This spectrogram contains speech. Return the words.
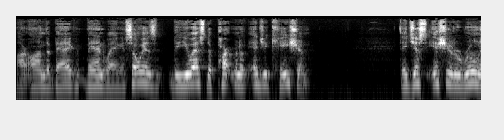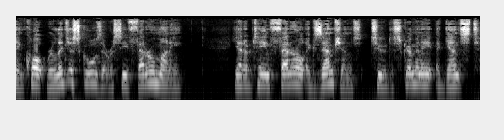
are on the bag, bandwagon. So is the U.S. Department of Education. They just issued a ruling, quote, religious schools that receive federal money yet obtain federal exemptions to discriminate against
